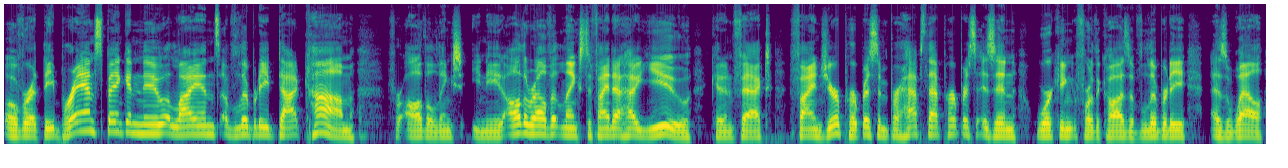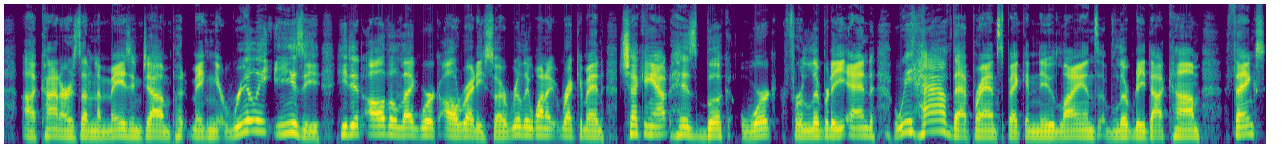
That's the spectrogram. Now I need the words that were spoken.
over at the brand spanking new lionsofliberty.com for all the links you need, all the relevant links to find out how you can, in fact, find your purpose. And perhaps that purpose is in working for the cause of liberty as well. Uh, Conner has done an amazing job put, making it really easy. He did all the legwork already. So I really want to recommend checking out his book, Work for Liberty. And we have that brand spanking new lionsofliberty.com. Thanks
